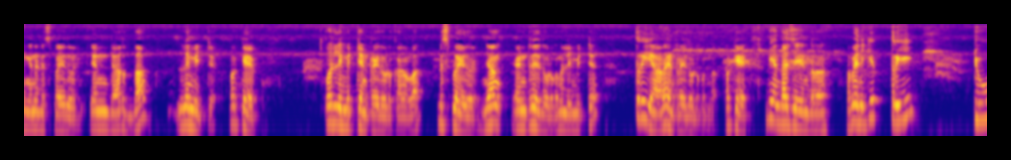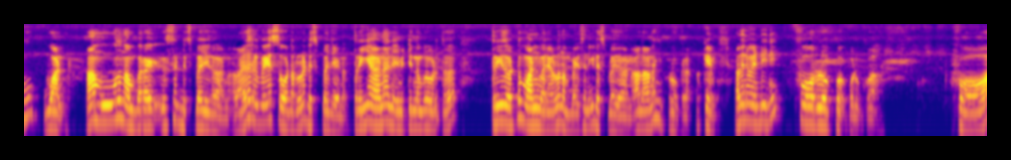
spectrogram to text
ഇങ്ങനെ ഡിസ്പ്ലേ ചെയ്ത് വരും. എന്റർ ദ ലിമിറ്റ് ഓക്കെ ഒരു ലിമിറ്റ് എന്റർ ചെയ്ത് കൊടുക്കാനുള്ള ഡിസ്പ്ലേ ചെയ്ത് വരും. ഞാൻ എന്റർ ചെയ്ത് കൊടുക്കുന്ന ലിമിറ്റ് ത്രീ ആണ് എന്റർ ചെയ്ത് കൊടുക്കുന്നത്. ഓക്കെ ഇനി എന്താ ചെയ്യേണ്ടത്? അപ്പോൾ എനിക്ക് ത്രീ ടു വൺ ആ മൂന്ന് നമ്പറേഴ്സ് ഡിസ്പ്ലേ ചെയ്ത് കാണണം. അതായത് റിവേഴ്സ് ഓർഡറിൽ ഡിസ്പ്ലേ ചെയ്യണം. ത്രീ ആണ് ലിമിറ്റ് നമ്പർ കൊടുത്തത്. ത്രീ തൊട്ട് വൺ വരെയുള്ള നമ്പേഴ്സ് എനിക്ക് ഡിസ്പ്ലേ ചെയ്യണം അതാണ് ഈ പ്രോഗ്രാം ഓക്കെ അതിനുവേണ്ടി ഇനി ഫോർ ലൂപ്പ് കൊടുക്കുക. ഫോർ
